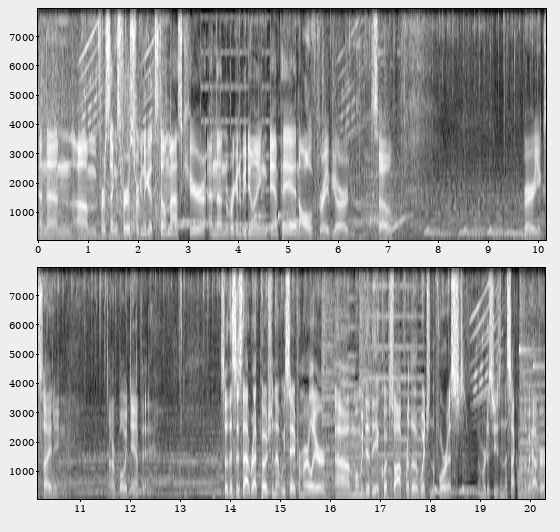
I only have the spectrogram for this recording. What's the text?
And then, um, first things first, we're gonna get Stone Mask here, and then we're gonna be doing Dampe and Olive Graveyard. So, very exciting. Our boy Dampe. So this is that red potion that we saved from earlier um, when we did the equip swap for the witch in the forest, and we're just using the second one that we have here.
